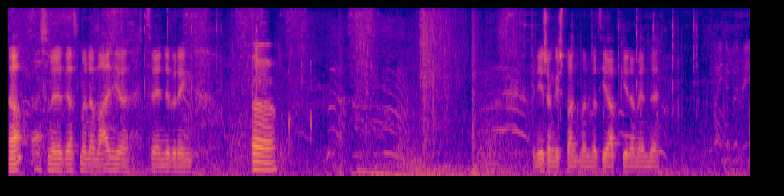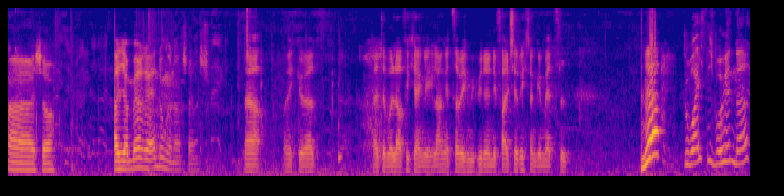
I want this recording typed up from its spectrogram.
Ja, müssen wir das erstmal normal hier zu Ende bringen. Äh, Bin eh schon gespannt, Mann, was hier abgeht am Ende. äh, schau. Hat ja mehrere Endungen anscheinend. Ja, hab ich gehört. Alter, wo laufe ich eigentlich lang? Jetzt habe ich mich wieder in die falsche Richtung gemetzelt. Ja, du weißt nicht wohin, ne?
